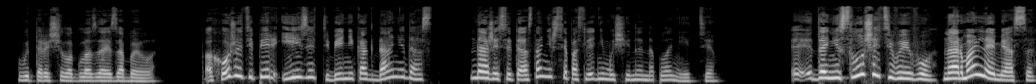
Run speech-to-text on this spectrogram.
— вытаращила глаза Изабелла. «Похоже, теперь Изя тебе никогда не даст, даже если ты останешься последним мужчиной на планете». «Э, «Да не слушайте вы его! Нормальное мясо!»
